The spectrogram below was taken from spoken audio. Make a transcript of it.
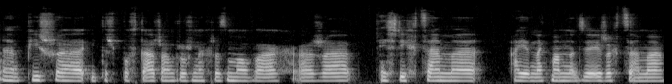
y, piszę i też powtarzam w różnych rozmowach, że jeśli chcemy, a jednak mam nadzieję, że chcemy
